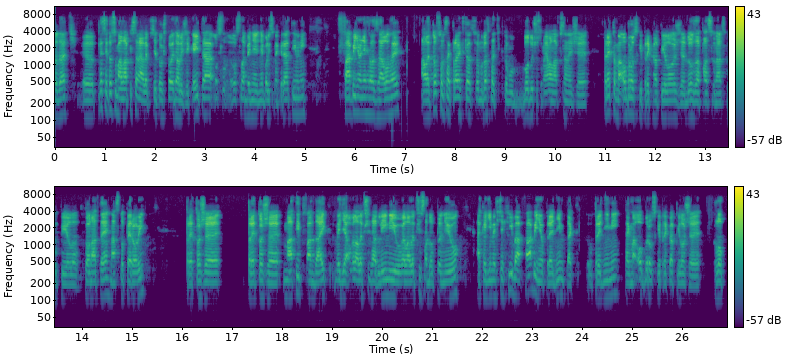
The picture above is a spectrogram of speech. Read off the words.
to dať, uh, presne to som mal napísané, ale ste to už povedali, že Kejta, osl- oslabenie, neboli sme kreatívni. Fabinho nehral v zálohe, ale to som sa práve chcel som dostať k tomu bodu, čo som ja mal napísané, že preto ma obrovsky prekvapilo, že do zápasu nastúpil Konate na stoperovi, pretože pretože Matip Van Dijk vedia oveľa lepšie dať líniu, oveľa lepšie sa doplňujú. A keď im ešte chýba Fabinho pred, ním, tak, pred nimi, tak ma obrovsky prekvapilo, že Klopp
